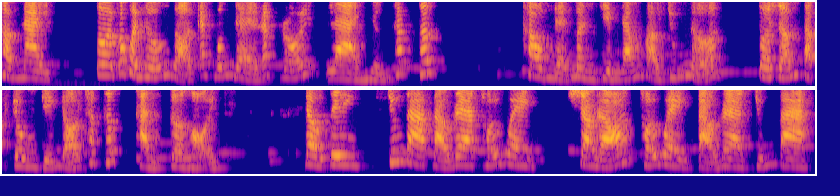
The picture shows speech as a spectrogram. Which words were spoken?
hôm nay, tôi có khuynh hướng gọi các vấn đề rắc rối là những thách thức. Không để mình chìm đắm vào chúng nữa, tôi sớm tập trung chuyển đổi thách thức thành cơ hội. Đầu tiên, chúng ta tạo ra thói quen, sau đó thói quen tạo ra chúng ta.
